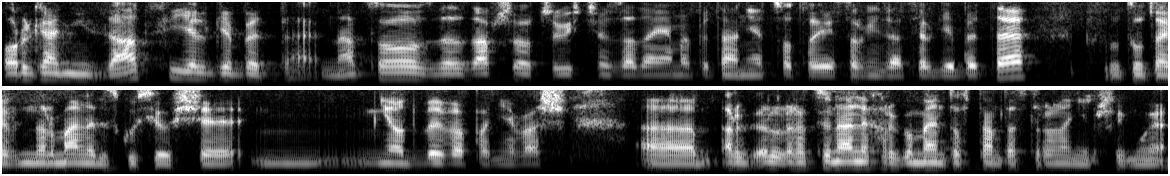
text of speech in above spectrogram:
organizacji LGBT, na co zawsze oczywiście zadajemy pytanie, co to jest organizacja LGBT. Tutaj normalna dyskusja już się mm, nie odbywa, ponieważ e, racjonalnych argumentów tamta strona nie przyjmuje.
